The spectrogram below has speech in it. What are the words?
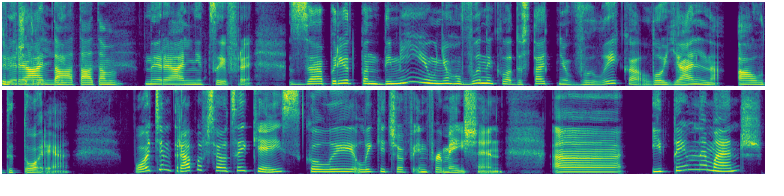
Нереальні, та, та, там. нереальні цифри. За період пандемії у нього виникла достатньо велика лояльна аудиторія. Потім трапився оцей кейс, коли leakage of information. А, І тим не менш,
